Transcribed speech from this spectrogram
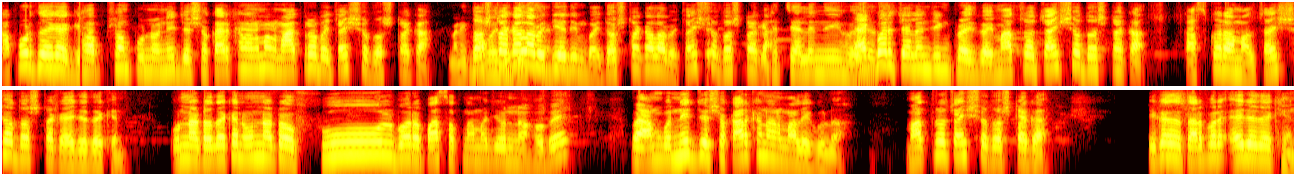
কাপড় থেকে সব সম্পূর্ণ নিজস্ব। কারখানার মাল মাত্র ভাই চারশো দশ টাকা। মানে দশ টাকা লাভে দিয়ে দিন ভাই দশ টাকা লাভে চারশো দশ টাকা। চ্যালেঞ্জিং একবার চ্যালেঞ্জিং প্রাইস ভাই মাত্র চারশো দশ টাকা। কাজ করা মাল চারশো দশ টাকা। এই যে দেখেন ওন্নাটা দেখেন ওন্নাটা ফুল বড় পাঁচ হাত নামাজি ওন্না হবে। ভাই আমার নিজস্ব কারখানার মাল এগুলা। মাত্র চারশো দশ টাকা। ঠিক আছে তারপরে এই যে দেখেন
